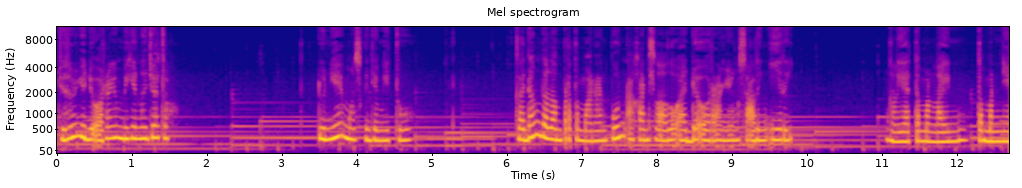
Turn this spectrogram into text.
justru jadi orang yang bikin lo jatuh. Dunia emang sekejam itu. Kadang dalam pertemanan pun akan selalu ada orang yang saling iri. Ngelihat teman lain, temennya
